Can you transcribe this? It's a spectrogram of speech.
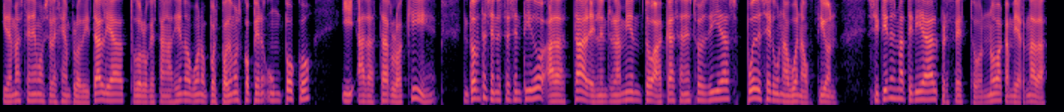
y además tenemos el ejemplo de Italia, todo lo que están haciendo, bueno, pues podemos copiar un poco y adaptarlo aquí. Entonces, en este sentido, adaptar el entrenamiento a casa en estos días puede ser una buena opción. Si tienes material, perfecto, no va a cambiar nada.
